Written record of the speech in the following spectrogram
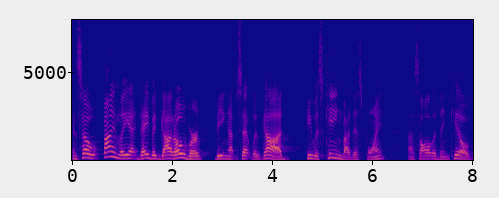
And so finally, uh, David got over being upset with God. He was king by this point. Uh, Saul had been killed.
